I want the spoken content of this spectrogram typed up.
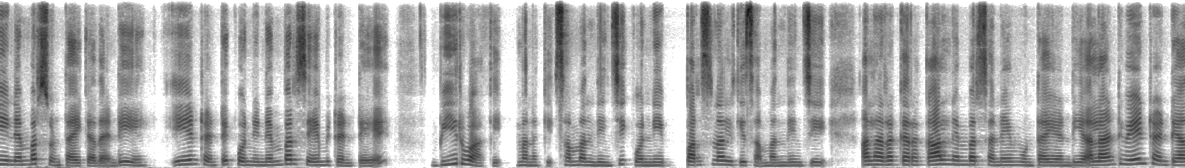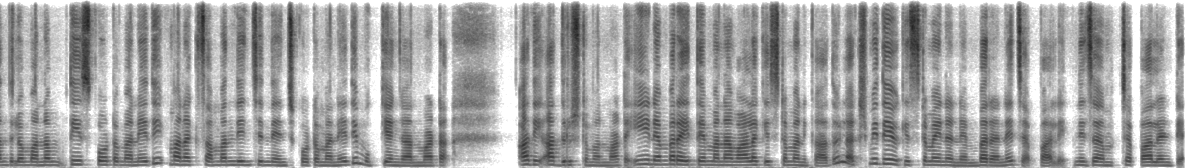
ఈ నెంబర్స్ ఉంటాయి కదండి. ఏంటంటే కొన్ని నెంబర్స్ ఏమిటంటే బీరువాకి మనకి సంబంధించి కొన్ని పర్సనల్కి సంబంధించి అలా రకరకాల నెంబర్స్ అనేవి ఉంటాయండి. అలాంటివి ఏంటంటే అందులో మనం తీసుకోవటం అనేది మనకు సంబంధించింది ఎంచుకోవటం అనేది ముఖ్యంగా అనమాట అది అదృష్టం అనమాట ఈ నెంబర్ అయితే మన వాళ్ళకి ఇష్టమని కాదు లక్ష్మీదేవికి ఇష్టమైన నెంబర్ అనే చెప్పాలి. నిజం చెప్పాలంటే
